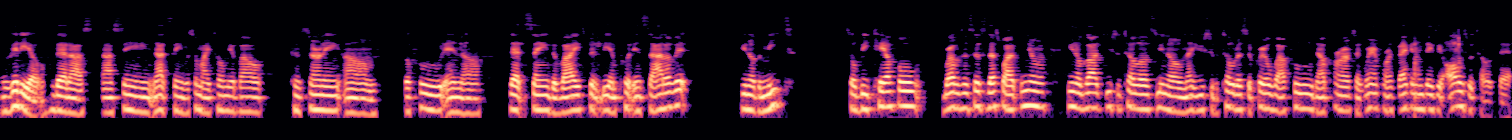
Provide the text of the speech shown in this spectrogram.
video that I I seen, not seen, but somebody told me about concerning um, the food and uh, that same device being put inside of it. You know, the meat. So be careful, brothers and sisters. That's why you know, you know, God used to tell us, you know, not used to, told us to pray over our food. Now, parents and grandparents back in them days, they always would tell us that.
